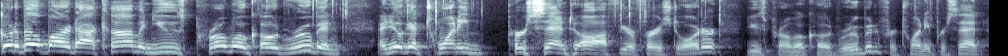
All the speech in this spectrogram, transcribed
Go to builtbar.com and use promo code Rubin, and you'll get 20% off your first order. Use promo code Rubin for 20%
